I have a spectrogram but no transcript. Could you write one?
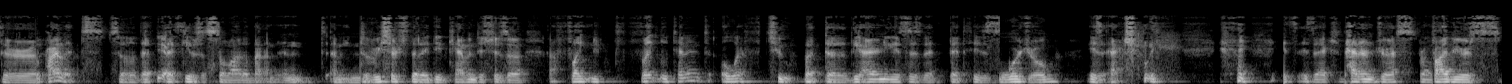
they're pilots. So that Yes. that gives us a lot about them. And I mean, the research that I did, Cavendish is a, a flight flight lieutenant, OF two. But uh, the irony is is that that his wardrobe is actually. it's, it's actually pattern dress from five years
